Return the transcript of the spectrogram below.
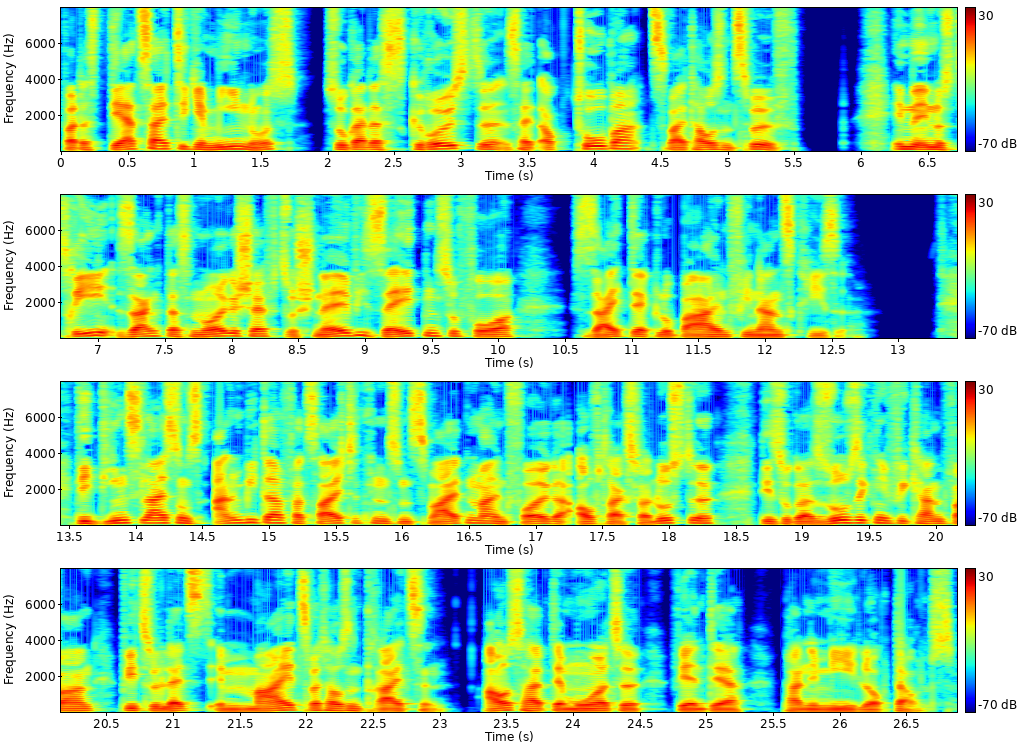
war das derzeitige Minus sogar das größte seit Oktober 2012. In der Industrie sank das Neugeschäft so schnell wie selten zuvor seit der globalen Finanzkrise. Die Dienstleistungsanbieter verzeichneten zum zweiten Mal in Folge Auftragsverluste, die sogar so signifikant waren wie zuletzt im Mai 2013, außerhalb der Monate während der Pandemie-Lockdowns.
